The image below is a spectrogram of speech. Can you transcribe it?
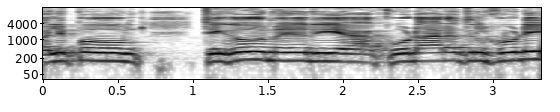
വലിപ്പവും തികവുമേറിയ കൂടാരത്തിൽ കൂടി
